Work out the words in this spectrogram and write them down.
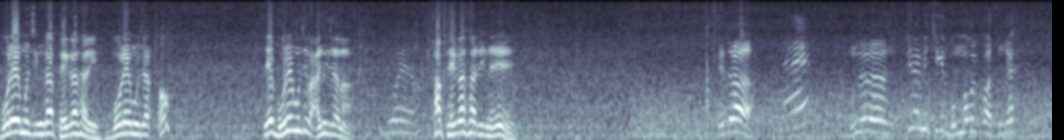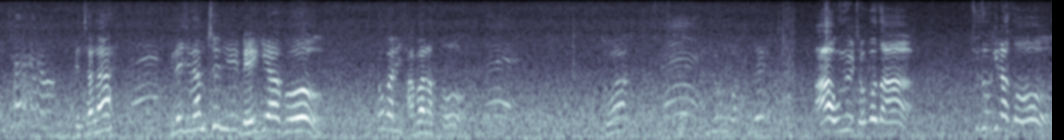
모래무지인가 배가살이. 모래무지 어? 얘 모래무지 아니잖아. 뭐예요? 다 배가살이네. 얘들아, 네. 오늘은 피라미튀김 못 먹을 것 같은데? 괜찮아? 네. 그 대신 삼촌이 메기하고 또가리 잡아놨어. 네. 좋아? 네. 안 좋은 것 같은데? 아, 오늘 저거다. 추석이라서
